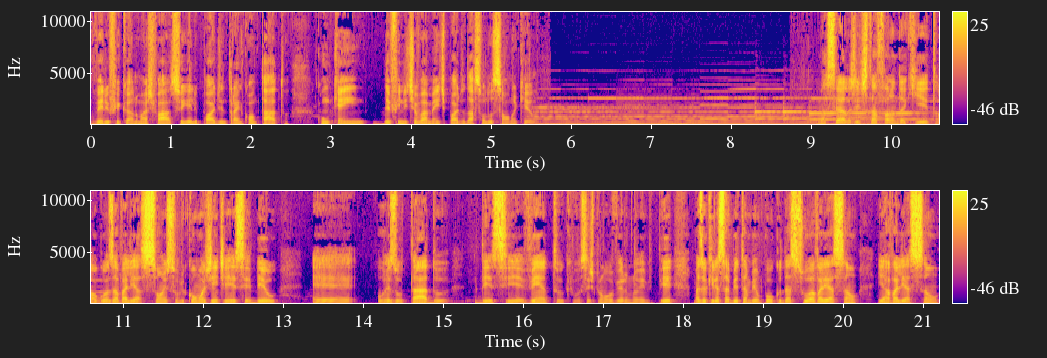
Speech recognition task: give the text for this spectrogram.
verificando mais fácil e ele pode entrar em contato com quem definitivamente pode dar solução naquilo. Marcelo, a gente está falando aqui então, algumas avaliações sobre como a gente recebeu é, o resultado desse evento que vocês promoveram no MP, mas eu queria saber também um pouco da sua avaliação e a avaliação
